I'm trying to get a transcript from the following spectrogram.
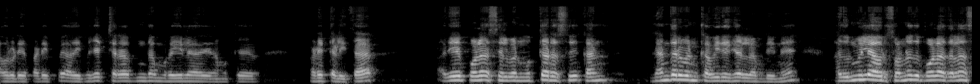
அவருடைய படைப்பு. அதை மிகச்சிறந்த முறையில் நமக்கு படைத்தளித்தார். அதே போல செல்வன் முத்தரசு கந் கந்தர்வன் கவிதைகள் அப்படின்னு. அது உண்மையிலே அவர் சொன்னது போல அதெல்லாம்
